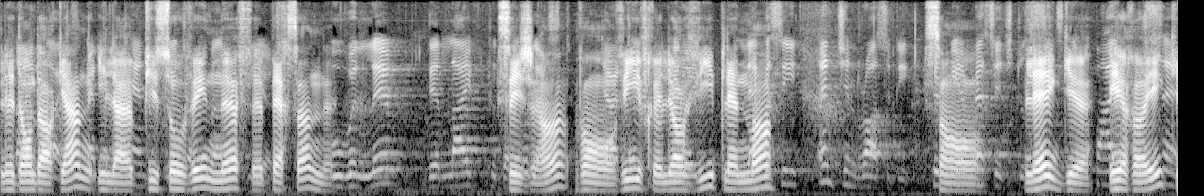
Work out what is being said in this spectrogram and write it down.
le don d'organes. Il a pu sauver neuf personnes. Ces gens vont vivre leur vie pleinement. Son legs héroïque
